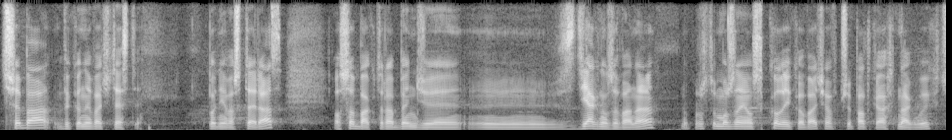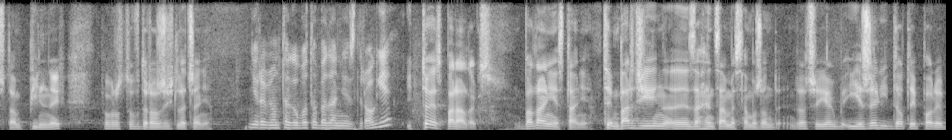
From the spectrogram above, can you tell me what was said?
trzeba wykonywać testy. Ponieważ teraz osoba, która będzie yy, zdiagnozowana, no po prostu można ją skolejkować, a w przypadkach nagłych czy tam pilnych po prostu wdrożyć leczenie. Nie robią tego, bo to badanie jest drogie? I to jest paradoks. Badanie jest tanie. Tym bardziej e, zachęcamy samorządy. Znaczy, jakby, jeżeli do tej pory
